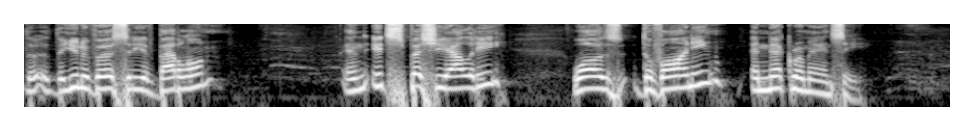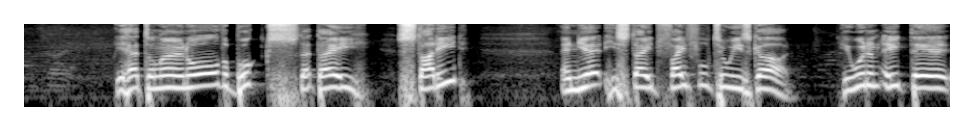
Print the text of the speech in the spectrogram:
the, the University of Babylon and its speciality was divining and necromancy. He had to learn all the books that they studied, and yet he stayed faithful to his God. He wouldn't eat their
